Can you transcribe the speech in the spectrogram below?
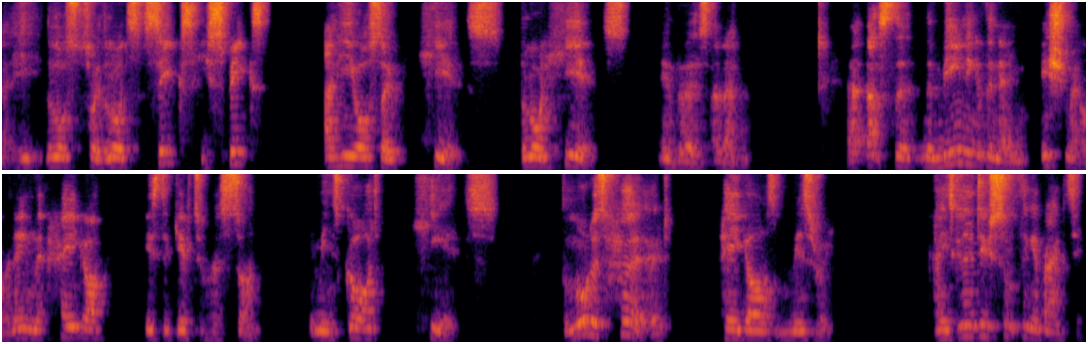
uh, he, the Lord, sorry, the Lord seeks, he speaks, and he also hears. The Lord hears in verse 11. Uh, that's the, the meaning of the name Ishmael, the name that Hagar is to give to her son. It means God hears. The Lord has heard Hagar's misery and he's going to do something about it.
